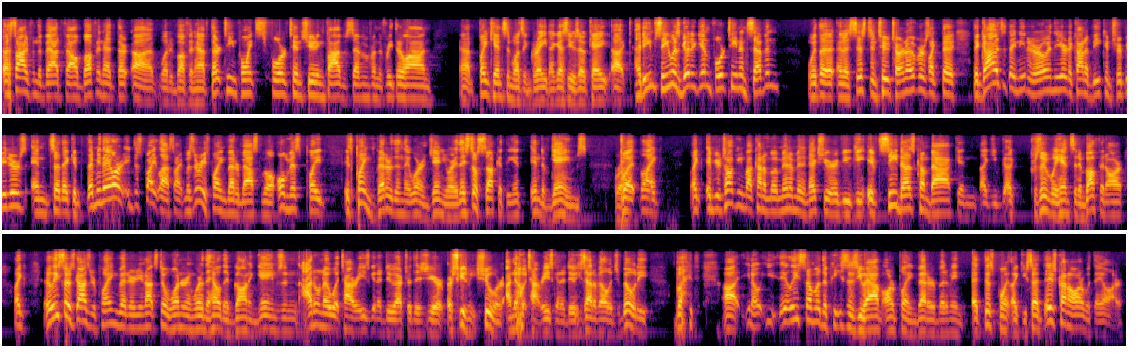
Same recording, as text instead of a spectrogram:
aside from the bad foul, Buffen had thir- uh, what did Buffen have? 13 points, four ten shooting, five of seven from the free throw line. Uh, Blake Hinson wasn't great. I guess he was okay. Uh, Khadim Sy was good again, 14 and seven with a, an assist and two turnovers. Like the the guys that they needed early in the year to kind of be contributors, and so they could. I mean, they are. Despite last night, Missouri's playing better basketball. Ole Miss played is playing better than they were in January. They still suck at the end of games, right. but like like if you're talking about kind of momentum in the next year, if you if Sy does come back and like you've got presumably Hinson and Buffen are like at least those guys are playing better. You're not still wondering where the hell they've gone in games. And I don't know what Tyree's going to do after this year. Or excuse me, sure, I know what Tyree's going to do. He's out of eligibility. But uh, you know, at least some of the pieces you have are playing better. But I mean, at this point, like you said, they just kind of are what they are.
